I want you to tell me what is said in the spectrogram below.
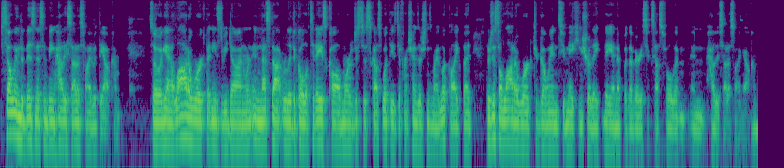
selling the business and being highly satisfied with the outcome. So again, a lot of work that needs to be done, and that's not really the goal of today's call. More to just discuss what these different transitions might look like. But there's just a lot of work to go into making sure they they end up with a very successful and, and highly satisfying outcome.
